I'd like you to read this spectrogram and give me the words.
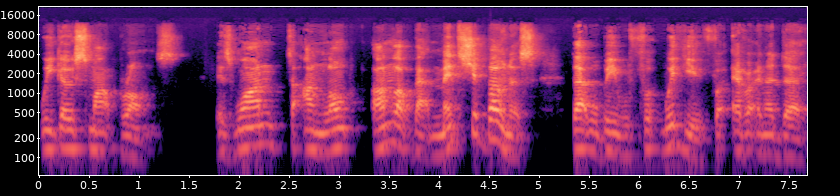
we go Smart Bronze is one to unlock, unlock that mentorship bonus that will be with you forever and a day.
